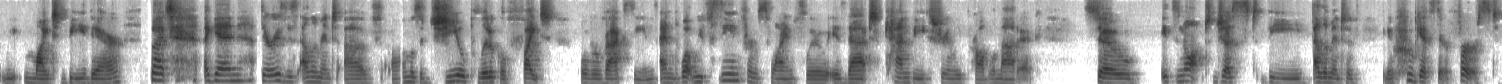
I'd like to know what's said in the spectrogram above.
we might be there. But again, there is this element of almost a geopolitical fight over vaccines. And what we've seen from swine flu is that can be extremely problematic. So it's not just the element of you know who gets there first.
